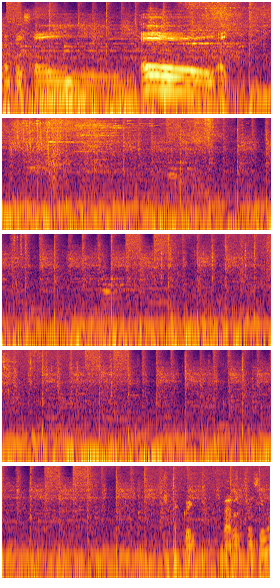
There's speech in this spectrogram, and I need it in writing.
What's this? A A A. A quick battle transceiver.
